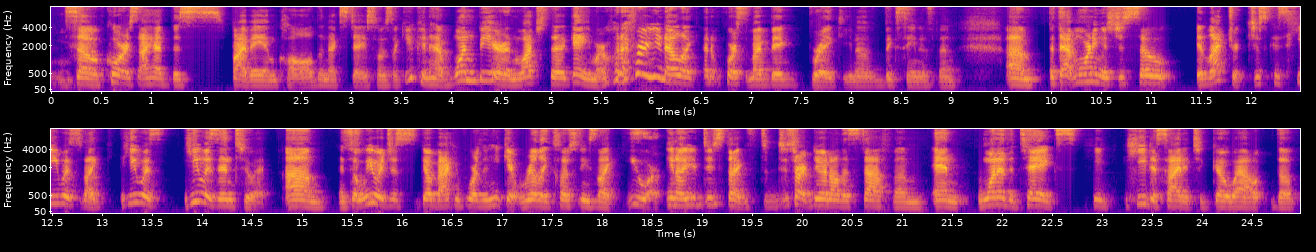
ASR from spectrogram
Mm-hmm. So of course I had this 5 a.m. call the next day. So I was like, you can have one beer and watch the game or whatever, you know, like, and of course my big break, you know, big scene is then. Um, but that morning was just so electric just because he was like, he was he was into it. Um, and so we would just go back and forth and he'd get really close and he's like, you are, you know, you just like just start doing all this stuff. Um, and one of the takes, he, he decided to go out the,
